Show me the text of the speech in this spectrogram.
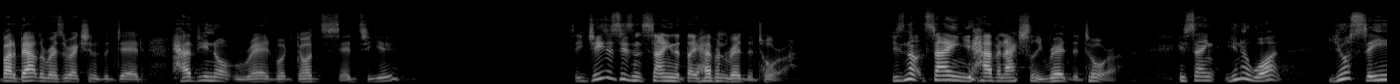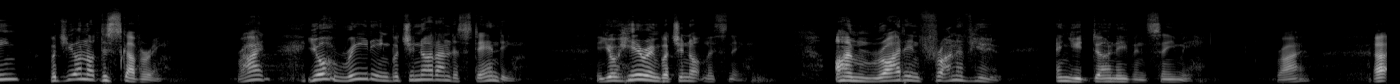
but about the resurrection of the dead, have you not read what God said to you? See, Jesus isn't saying that they haven't read the Torah. He's not saying you haven't actually read the Torah. He's saying, you know what? You're seeing, but you're not discovering, right? You're reading, but you're not understanding. You're hearing, but you're not listening. I'm right in front of you, and you don't even see me. right? Uh,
